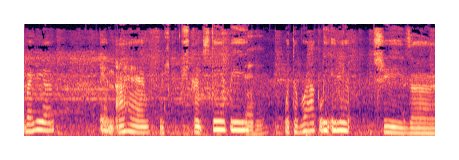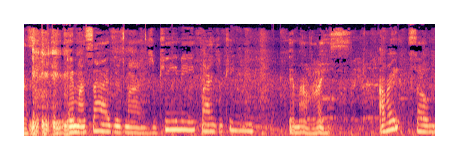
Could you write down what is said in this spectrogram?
right here. And I have some shrimp scampi Mm-hmm. with the broccoli in it. Jesus. and my sides is my zucchini, fried zucchini, and my rice. All right, so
